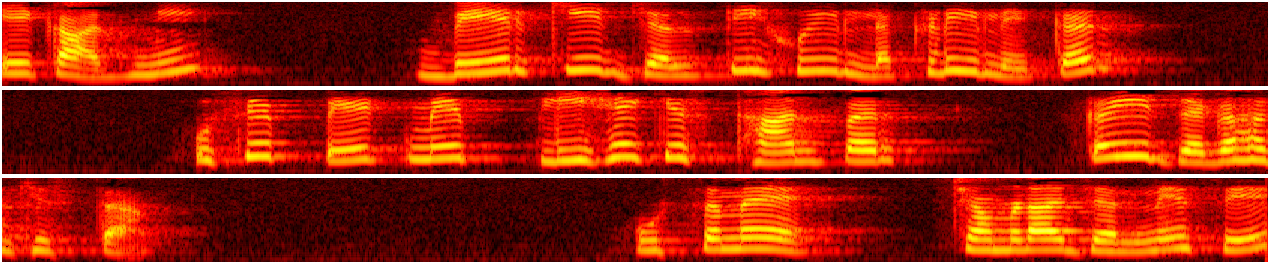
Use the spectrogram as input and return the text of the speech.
एक आदमी बेर की जलती हुई लकड़ी लेकर उसे पेट में प्लीहे के स्थान पर कई जगह घिसता। उस समय चमड़ा जलने से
